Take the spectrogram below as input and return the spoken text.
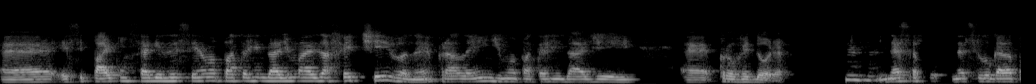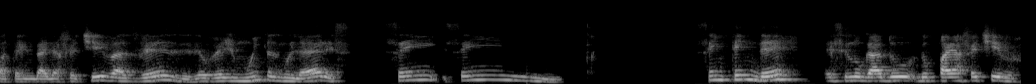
é, esse pai consegue exercer uma paternidade mais afetiva, né? Para além de uma paternidade é, provedora. Uhum. Nessa, nesse lugar da paternidade afetiva, às vezes eu vejo muitas mulheres sem, sem, sem entender esse lugar do, do pai afetivo,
